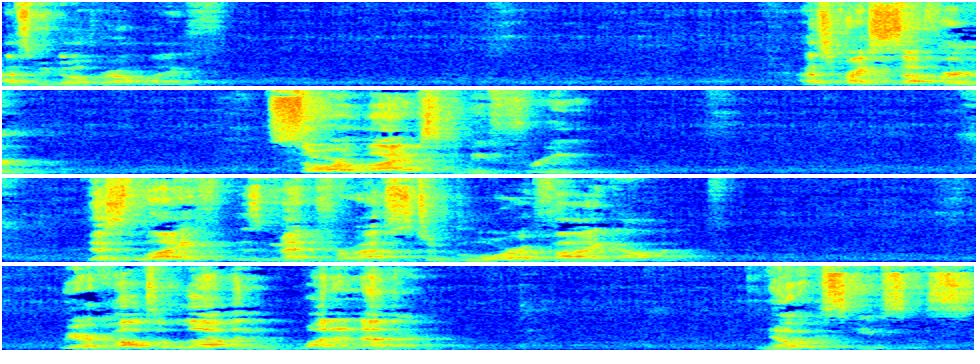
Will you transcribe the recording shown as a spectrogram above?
as we go throughout life. As Christ suffered, so our lives can be free. This life is meant for us to glorify God. We are called to love one another. No excuses.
